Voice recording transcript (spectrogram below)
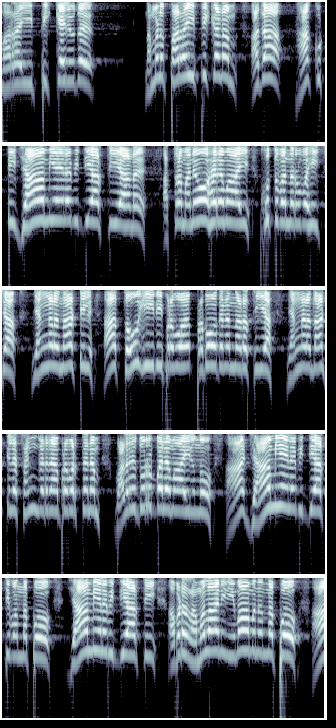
പറയിപ്പിക്കരുത്. നമ്മൾ പറയിപ്പിക്കണം. അതാ ആ കുട്ടി ജാമ്യയിലെ വിദ്യാർത്ഥിയാണ്. അത്ര മനോഹരമായി ഹുത്തുബ നിർവഹിച്ച ഞങ്ങളെ നാട്ടിൽ ആ തൗഹീദി പ്രബോ പ്രബോധനം നടത്തിയ ഞങ്ങളെ നാട്ടിലെ സംഘടനാ പ്രവർത്തനം വളരെ ദുർബലമായിരുന്നു. ആ ജാമ്യയിലെ വിദ്യാർത്ഥി വന്നപ്പോൾ ജാമ്യയിലെ വിദ്യാർത്ഥി അവിടെ റമദാനിൽ ഇമാമ് നിന്നപ്പോൾ ആ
